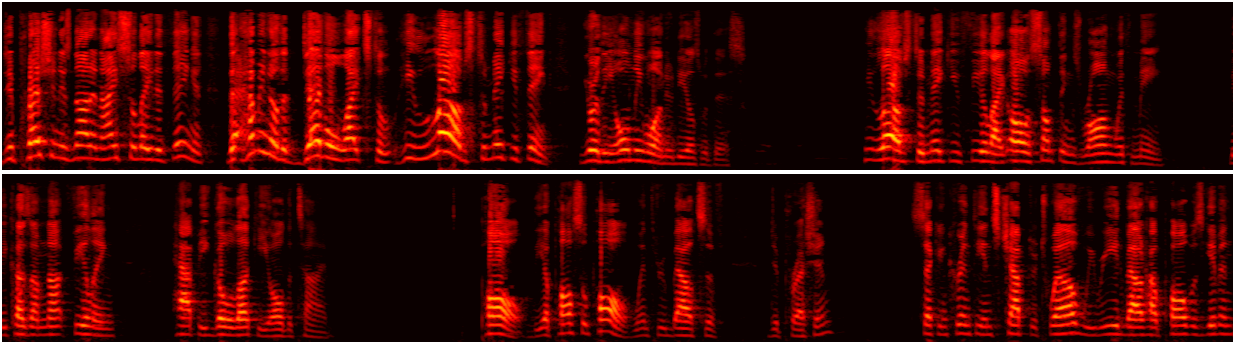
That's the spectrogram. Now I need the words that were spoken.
depression is not an isolated thing. And that how many know the devil likes to he loves to make you think you're the only one who deals with this. He loves to make you feel like, oh, something's wrong with me because I'm not feeling happy go lucky all the time. Paul, the apostle Paul went through bouts of depression. 2 Corinthians chapter 12, we read about how Paul was given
